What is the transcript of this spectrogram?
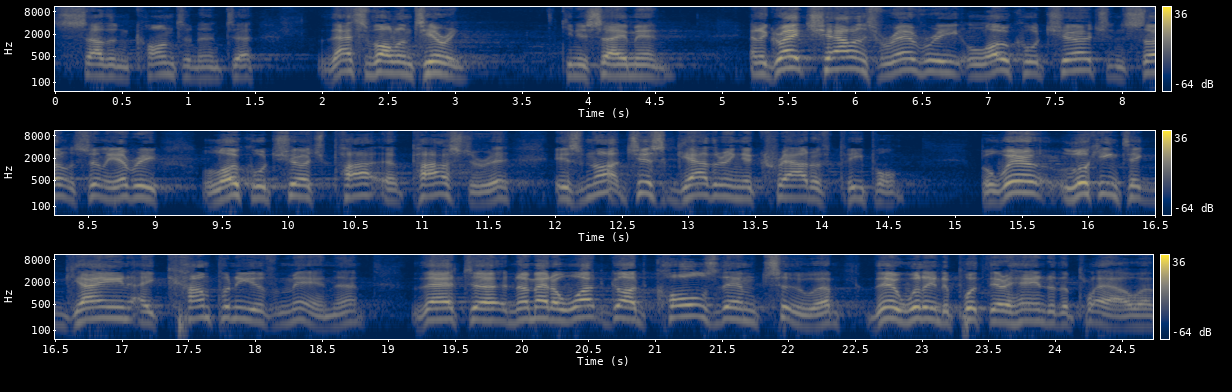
southern continent. Uh, that's volunteering. Can you say amen? And a great challenge for every local church, and certainly every local church pa- pastor, is not just gathering a crowd of people, but we're looking to gain a company of men uh, that uh, no matter what God calls them to, uh, they're willing to put their hand to the plow uh,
